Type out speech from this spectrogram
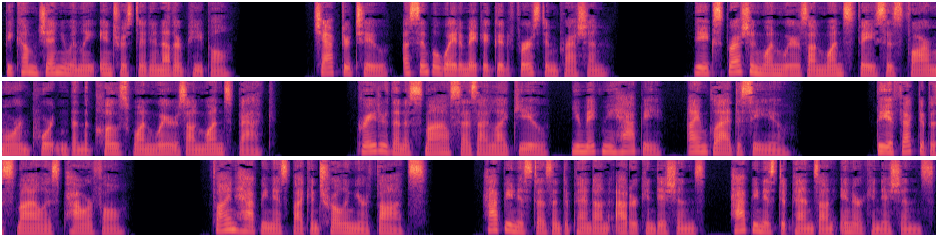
Become genuinely interested in other people. Chapter 2 A simple way to make a good first impression. The expression one wears on one's face is far more important than the clothes one wears on one's back. Greater than a smile says, I like you, you make me happy, I am glad to see you. The effect of a smile is powerful. Find happiness by controlling your thoughts. Happiness doesn't depend on outer conditions, happiness depends on inner conditions.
